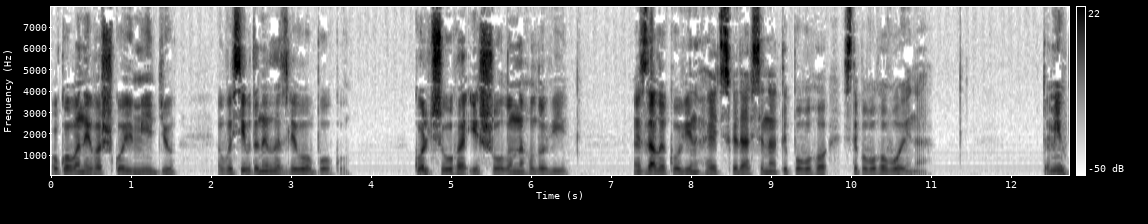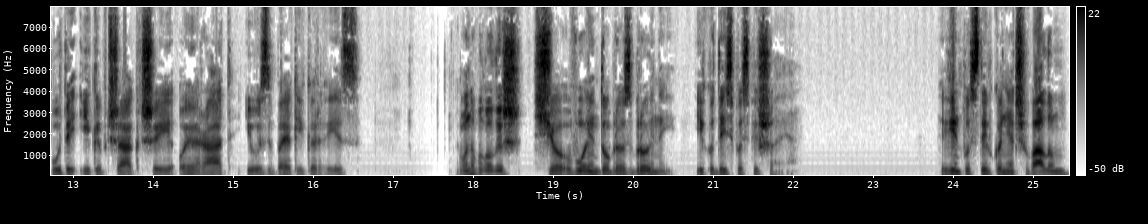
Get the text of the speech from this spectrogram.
окований важкою міддю, висів Данила з лівого боку кольчуга і шолом на голові. Здалеку він геть скидався на типового степового воїна. То міг бути і Кипчак, чи Ойрат, і Узбек, і Киргиз. Воно було лише, що воїн добре озброєний і кудись поспішає. Він пустив коня чвалом,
